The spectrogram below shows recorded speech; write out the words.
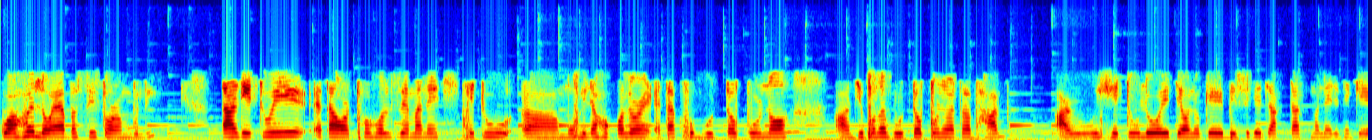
কোৱা হয় লয়াবাচী চৰম বুলি। তাৰ এইটোৱে এটা অৰ্থ হ'ল যে মানে সেইটো মহিলাসকলৰ এটা খুব গুৰুত্বপূৰ্ণ জীৱনৰ গুৰুত্বপূৰ্ণ এটা ভাগ। আৰু সেইটো লৈ তেওঁলোকে বেছিকৈ জাক তাক মানে তেনেকৈ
